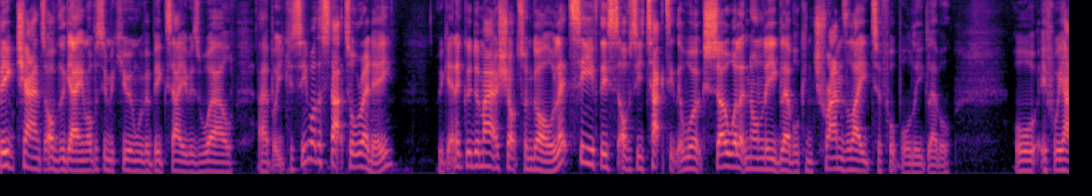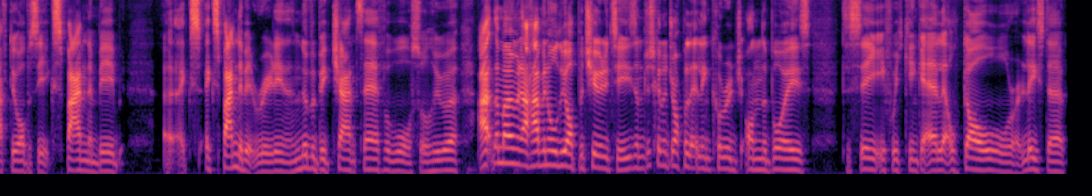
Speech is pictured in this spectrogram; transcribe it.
big chance of the game. Obviously, McKeown with a big save as well. Uh, but you can see by the stats already, we're getting a good amount of shots on goal. Let's see if this, obviously, tactic that works so well at non-league level can translate to Football League level. Or if we have to, obviously, expand and be uh, ex expand a bit really and another big chance there for Walsall who are at the moment are having all the opportunities I'm just going to drop a little encourage on the boys to see if we can get a little goal or at least a,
